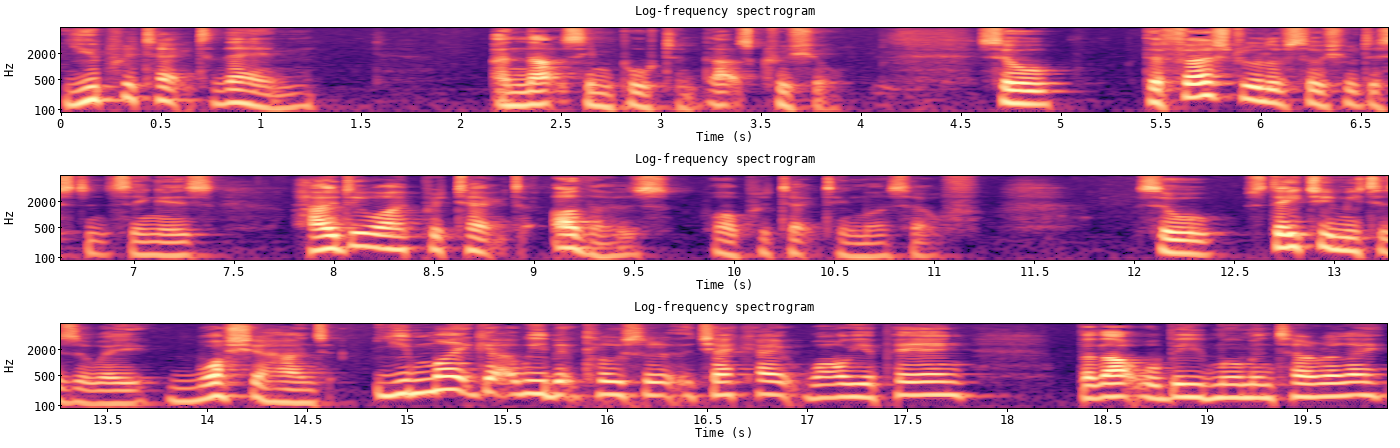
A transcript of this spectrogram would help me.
you protect them, and that's important, that's crucial. So the first rule of social distancing is how do I protect others while protecting myself. So stay two meters away, wash your hands. You might get a wee bit closer at the checkout while you're paying, but that will be momentarily.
